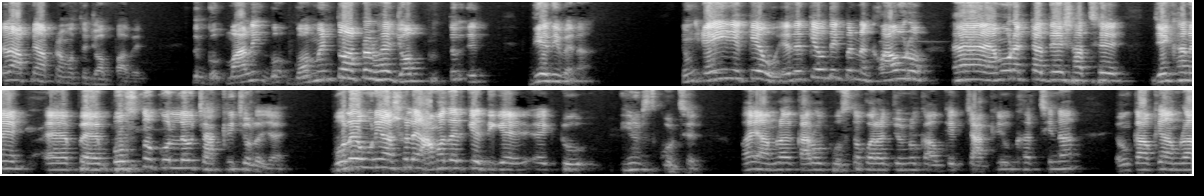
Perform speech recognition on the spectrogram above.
তাহলে আপনি আপনার মতো জব পাবেন। মালিক গভর্নমেন্ট তো আপনার হয়ে জব দিয়ে দিবে না। এবং এই যে কেউ এদের কেউ দেখবেন না, কারও হ্যাঁ এমন একটা দেশ আছে যেখানে প্রশ্ন করলেও চাকরি চলে যায়। বলে উনি আসলে আমাদেরকে দিকে একটু হিন্টস করছেন। ভাই, আমরা কারও প্রশ্ন করার জন্য কাউকে চাকরিও খাচ্ছি না এবং কাউকে আমরা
